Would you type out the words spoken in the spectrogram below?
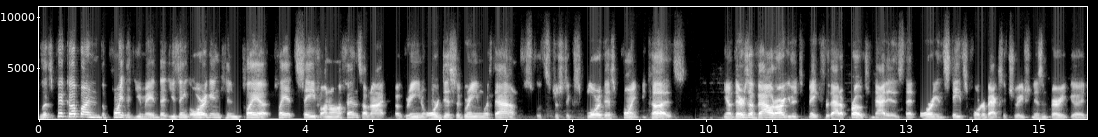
let's pick up on the point that you made that you think Oregon can play a play it safe on offense. I'm not agreeing or disagreeing with that. Just, let's just explore this point because you know there's a valid argument to make for that approach, and that is that Oregon State's quarterback situation isn't very good.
